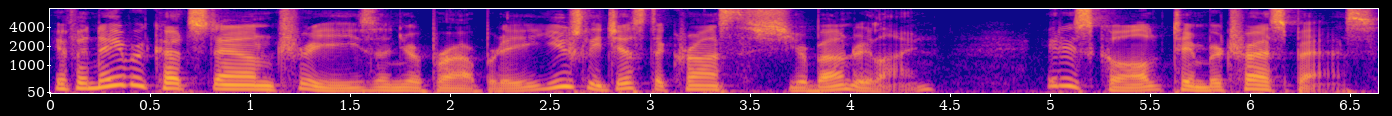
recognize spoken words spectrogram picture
If a neighbor cuts down trees on your property, usually just across your boundary line, it is called timber trespass.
